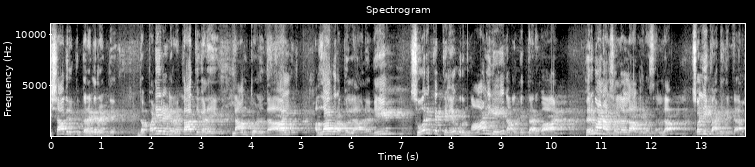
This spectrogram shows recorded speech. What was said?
இஷாவிற்கு பிறகு ரெண்டு. இந்த பனிரெண்டு ரக்காத்துகளை நாம் தொழுதால் அல்லாஹ் ரபுல் ஆலமீன் சுவர்க்கத்திலே ஒரு மாளிகையை நமக்கு தருவான். பெருமானார் ஸல்லல்லாஹு செல்லம் சொல்லி காட்டுகின்றார்.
